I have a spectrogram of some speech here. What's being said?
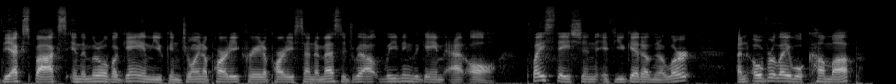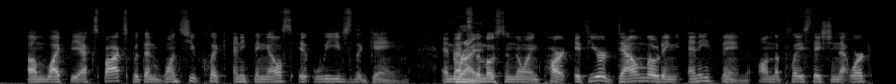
The Xbox, in the middle of a game, you can join a party, create a party, send a message without leaving the game at all. PlayStation, if you get an alert, an overlay will come up, um, like the Xbox, but then once you click anything else, it leaves the game. And that's the most annoying part. If you're downloading anything on the PlayStation Network,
